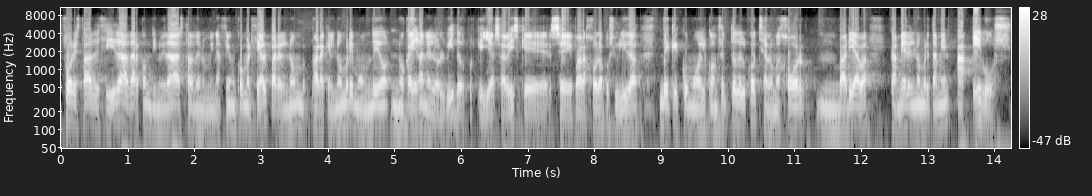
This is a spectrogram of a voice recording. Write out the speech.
Ford está decidida a dar continuidad a esta denominación comercial para, el para que el nombre Mondeo no caiga en el olvido, porque ya sabéis que se barajó la posibilidad de que como el concepto del coche a lo mejor Mm, variaba, cambiar el nombre también a Evos.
